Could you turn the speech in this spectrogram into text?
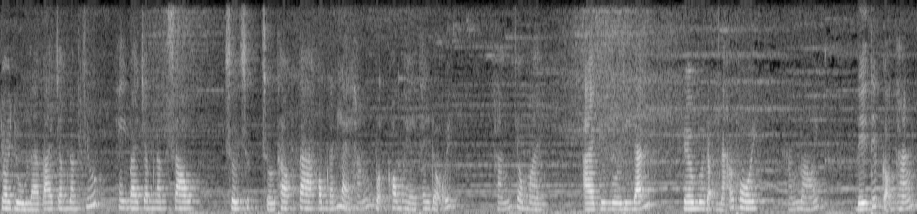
Cho dù là 300 năm trước hay 300 năm sau, sự, sự thật ta không đánh lại hắn vẫn không hề thay đổi. Hắn trong mày Ai kêu ngươi đi đánh? Kêu ngươi động não thôi. Hắn nói Đi tiếp cận hắn.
